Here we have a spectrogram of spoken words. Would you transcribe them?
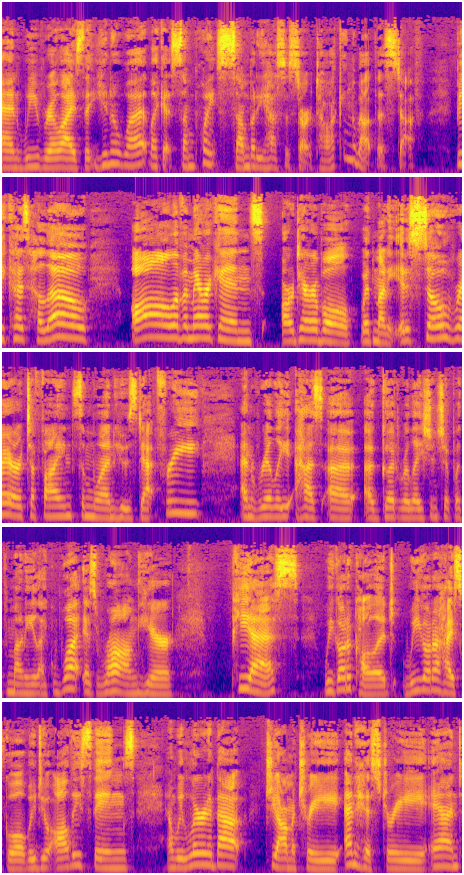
and we realized that you know what? Like at some point somebody has to start talking about this stuff because hello all of Americans are terrible with money. It is so rare to find someone who's debt free and really has a, a good relationship with money. Like, what is wrong here? P.S. We go to college, we go to high school, we do all these things, and we learn about geometry and history and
